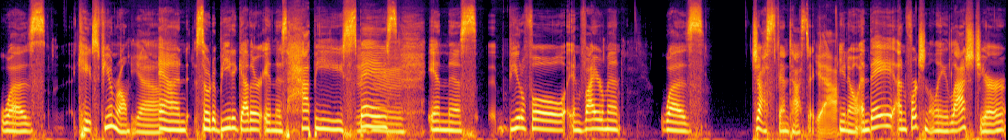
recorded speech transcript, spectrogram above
was Kate's funeral. Yeah. And so to be together in this happy space, Mm-hmm. in this beautiful environment was just fantastic. Yeah. You know, and they unfortunately last year,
